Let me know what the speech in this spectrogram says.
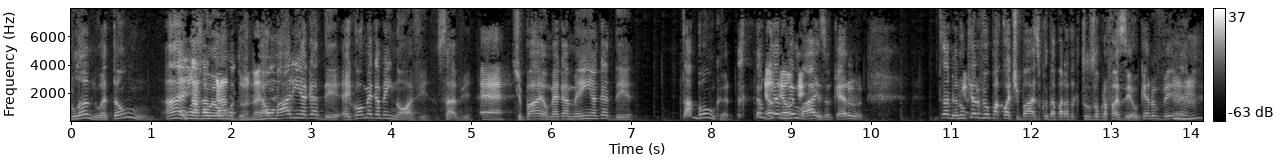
plano, é tão. Ah, É tá bom, é o, exatado, né? é o Mario em HD. É igual o Mega Man 9, sabe? É, Tipo, ah, é o Mega Man em HD. Tá bom, cara. Eu É- quero é- ver mais, eu quero. Sabe, eu não quero ver o pacote básico da parada que tu usou pra fazer, eu quero ver uhum.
